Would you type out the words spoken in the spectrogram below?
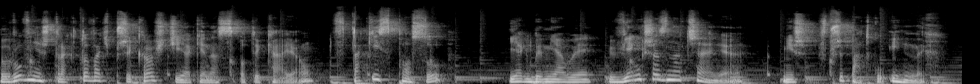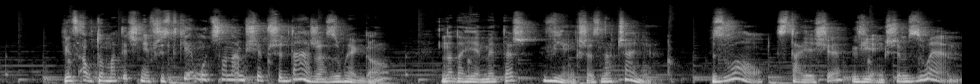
również traktować przykrości, jakie nas spotykają, w taki sposób, jakby miały większe znaczenie niż w przypadku innych. Więc automatycznie wszystkiemu, co nam się przydarza złego, nadajemy też większe znaczenie. Zło staje się większym złem.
